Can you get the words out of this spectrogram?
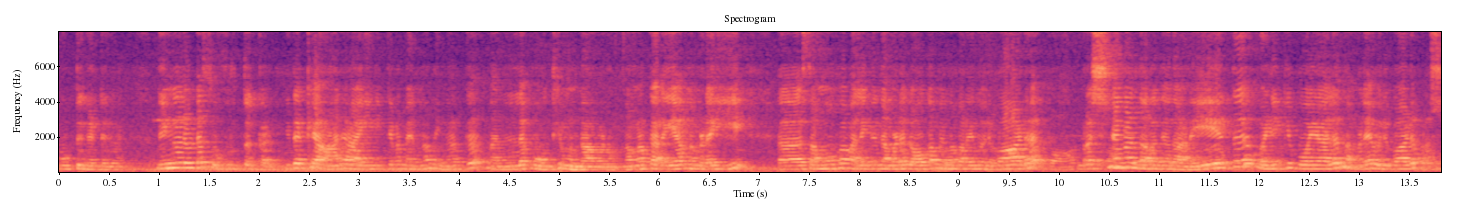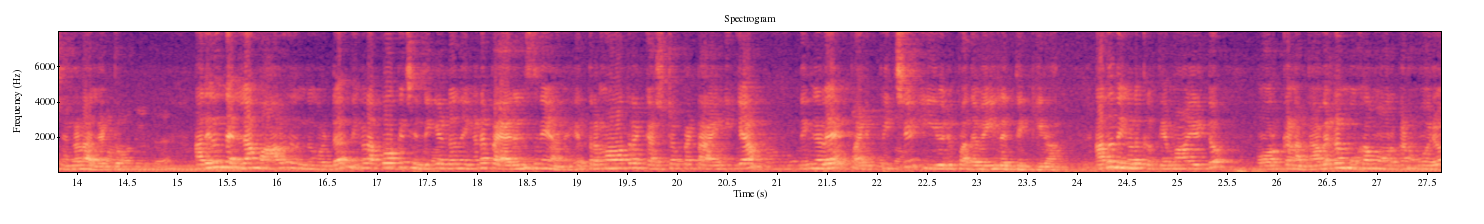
കൂട്ടുകെട്ടുകൾ. നിങ്ങളുടെ സുഹൃത്തുക്കൾ ഇതൊക്കെ ആരായിരിക്കണം എന്ന് നിങ്ങൾക്ക് നല്ല ബോധ്യമുണ്ടാവണം. നമ്മൾക്കറിയാം നമ്മുടെ ഈ സമൂഹം അല്ലെങ്കിൽ നമ്മുടെ ലോകം എന്ന് പറയുന്ന ഒരുപാട് പ്രശ്നങ്ങൾ നിറഞ്ഞതാണ്. ഏത് വഴിക്ക് പോയാലും നമ്മളെ ഒരുപാട് പ്രശ്നങ്ങൾ അലട്ടും. അതിൽ നിന്നെല്ലാം മാറി നിന്നുകൊണ്ട് നിങ്ങൾ അപ്പോഴൊക്കെ ചിന്തിക്കേണ്ടത് നിങ്ങളുടെ പാരൻസിനെയാണ്. എത്രമാത്രം കഷ്ടപ്പെട്ടായിരിക്കാം നിങ്ങളെ പഠിപ്പിച്ച് ഈ ഒരു പദവിയിൽ എത്തിക്കുക. അത് നിങ്ങൾ കൃത്യമായിട്ടും ഓർക്കണം അവരുടെ മുഖം ഓർക്കണം. ഓരോ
